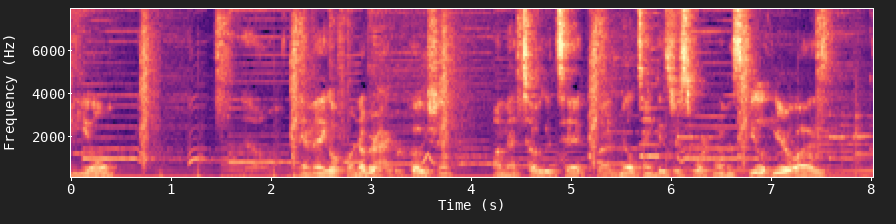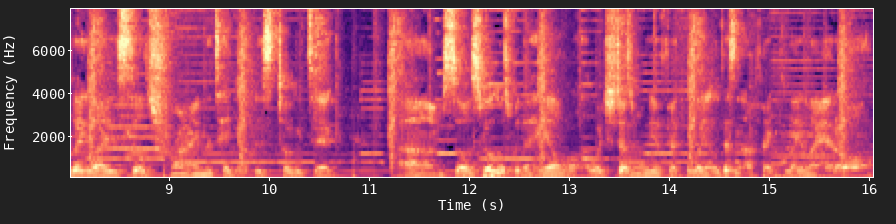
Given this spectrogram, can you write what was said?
know, and they go for another Hyper Potion on that Togetic, but Miltank is just working on the Spheal here, while Glalie is still trying to take out this Togetic. Um, so Spheal goes for the Hail, which doesn't really affect the Glalie, doesn't affect Glalie at all.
